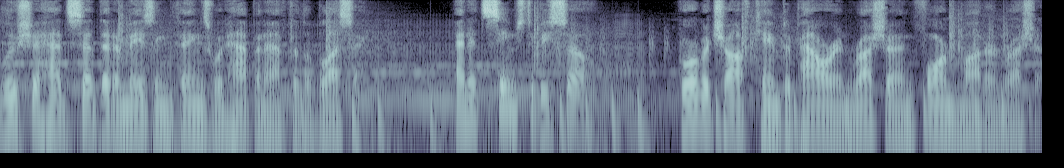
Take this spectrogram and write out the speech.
Lucia had said that amazing things would happen after the blessing. And it seems to be so. Gorbachev came to power in Russia and formed modern Russia.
